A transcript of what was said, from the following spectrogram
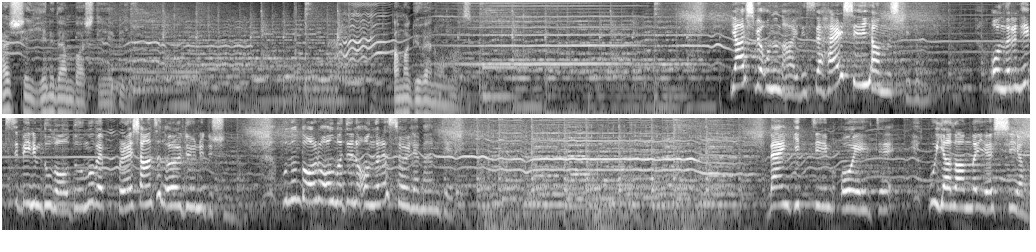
Her şey yeniden başlayabilir. Ama güven olmaz. Yaş ve onun ailesi her şeyi yanlış biliyor. Onların hepsi benim dul olduğumu ve Praşant'ın öldüğünü düşünüyor. Bunun doğru olmadığını onlara söylemem gerek. Ben gittiğim o evde bu yalanla yaşayamam.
